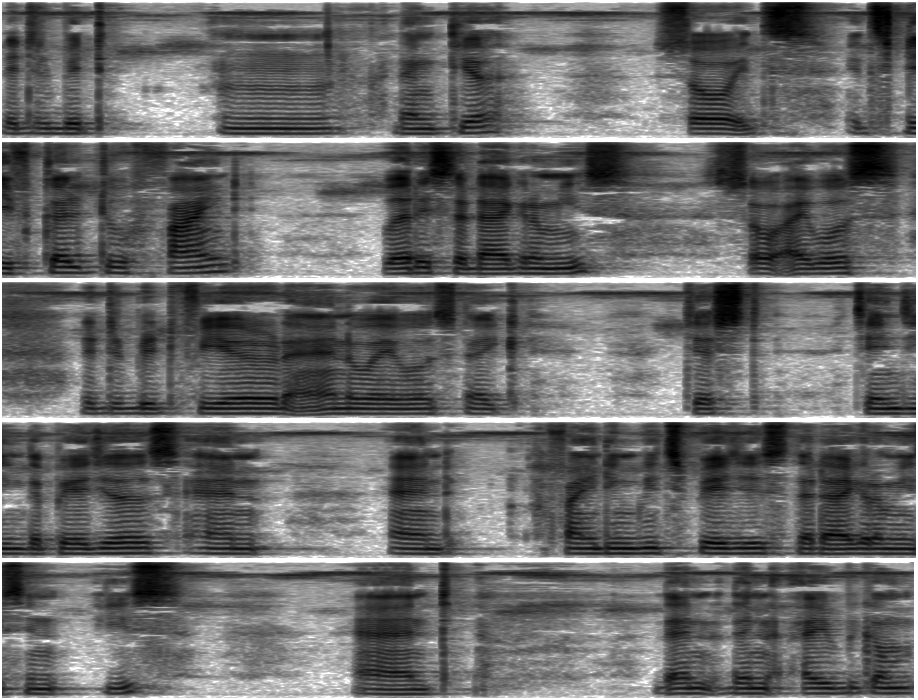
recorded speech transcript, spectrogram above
little bit um, lengthier. So it's it's difficult to find where is the diagram is. So I was little bit feared and I was like just changing the pages and and finding which pages the diagram is in is. And then then I become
